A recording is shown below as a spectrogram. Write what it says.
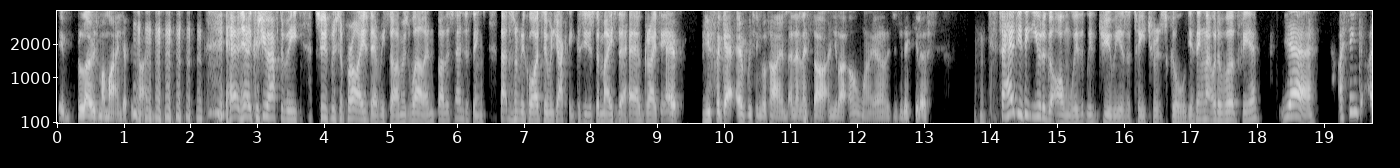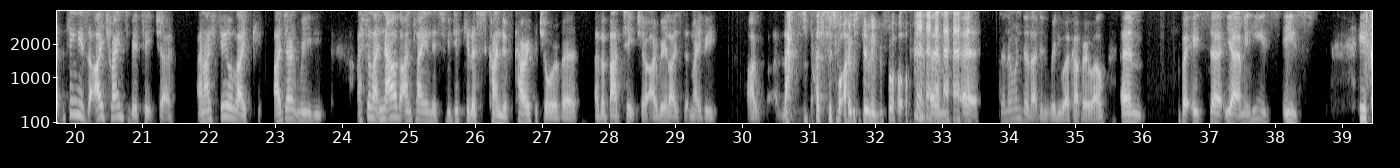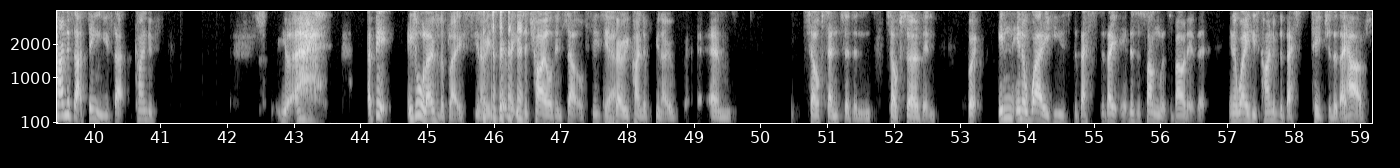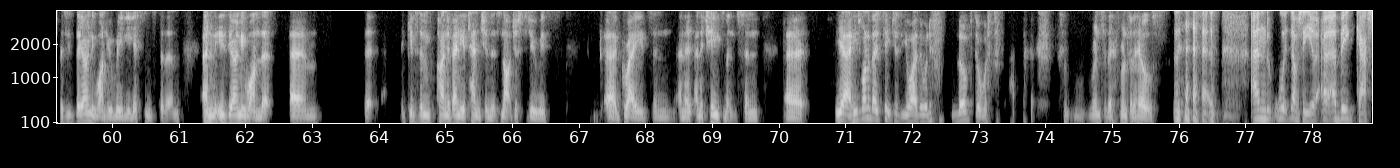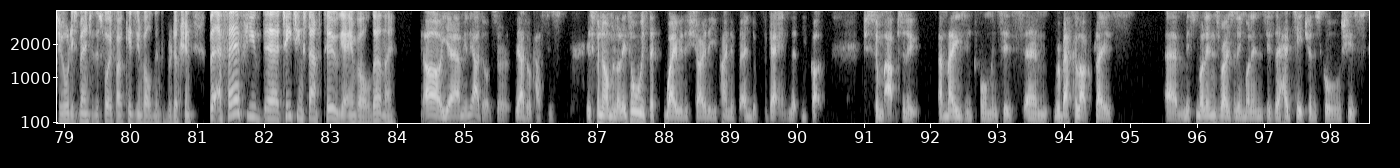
it blows my mind every time. yeah, because you have to be suitably surprised every time as well. And by the sense of things, that doesn't require too much acting because you're just amazed at how great it is. You forget every single time, and then they start, and you're like, "Oh my god, this is ridiculous." So, how do you think you'd have got on with with Dewey as a teacher at school? Do you think that would have worked for you? Yeah, I think uh, the thing is that I trained to be a teacher, and I feel like I don't really. I feel like now that I'm playing this ridiculous kind of caricature of a of a bad teacher, I realize that maybe I that, that's just what I was doing before. Um, uh, so no wonder that didn't really work out very well. Um, but it's uh, yeah, I mean he's he's he's kind of that thing. He's that kind of you know, a bit. He's all over the place. You know, he's a bit. He's a child himself. He's yeah. very kind of you know um, self-centered and self-serving. But in in a way, he's the best. They, there's a song that's about it that in a way, he's kind of the best teacher that they have because he's the only one who really listens to them, and mm. he's the only one that um, that gives them kind of any attention that's not just to do with uh, grades and, and, and achievements. And uh, yeah, he's one of those teachers that you either would have loved or would have run to the run for the hills. and obviously, a, a, big cast. You already mentioned there's 45 kids involved in the production, but a fair few uh, teaching staff too get involved, don't they? Oh yeah, I mean the adults are the adult cast is is phenomenal. It's always the way with the show that you kind of end up forgetting that you've got just some absolute amazing performances. Um, Rebecca Locke plays uh, Miss Mullins. Rosalie Mullins is the head teacher of the school. She's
